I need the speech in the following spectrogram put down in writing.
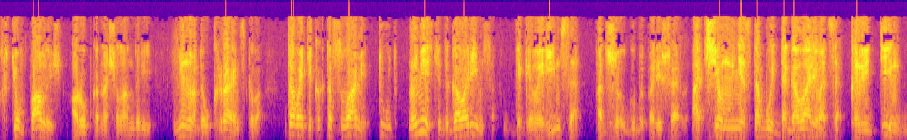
«Артем Павлович», — а робко начал Андрей, — «не надо украинского. Давайте как-то с вами тут, на месте договоримся. Договоримся? Поджал губы Паришайло. О чем мне с тобой договариваться, кретин?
